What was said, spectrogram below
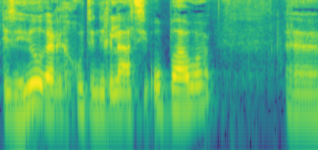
Is heel erg goed in die relatie opbouwen. Uh,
